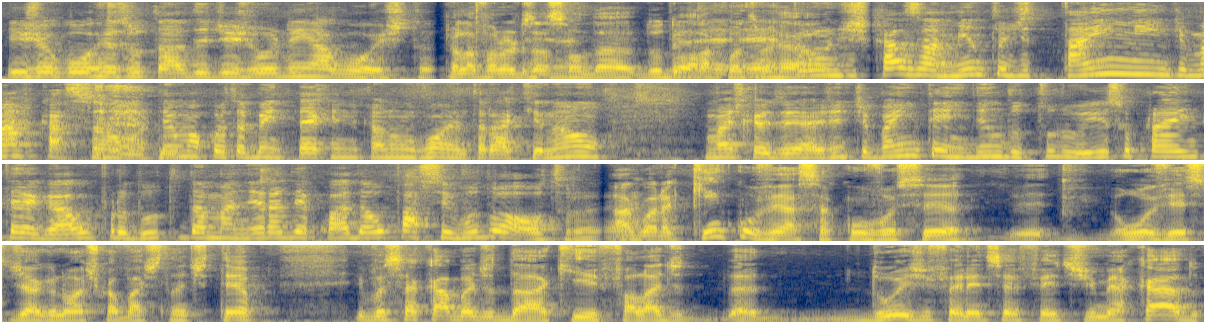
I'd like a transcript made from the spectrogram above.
e jogou o resultado de julho em agosto. Pela valorização é, da, do dólar é, contra o é, real. Então um descasamento de timing de marcação, até uma coisa bem técnica, não vou entrar aqui não, mas quer dizer, a gente vai entendendo tudo isso para entregar o produto da maneira adequada ao passivo do outro. Né? Agora, quem conversa com você, ouve esse diagnóstico há bastante tempo, e você acaba de dar aqui, falar de é, dois diferentes efeitos de mercado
